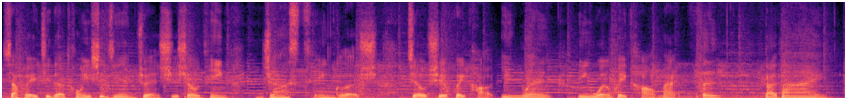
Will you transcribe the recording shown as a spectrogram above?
下回记得同一时间准时收听 Just English，就是会考英文，英文会考满分。拜拜。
